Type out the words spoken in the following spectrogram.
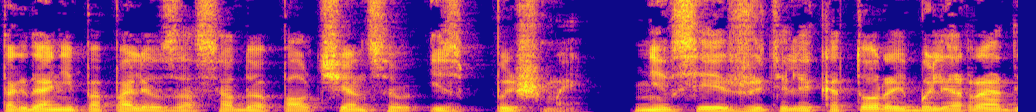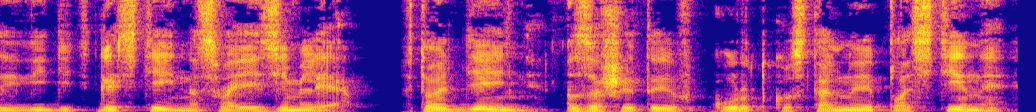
Тогда они попали в засаду ополченцев из Пышмы, не все жители которой были рады видеть гостей на своей земле. В тот день, зашитые в куртку стальные пластины,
